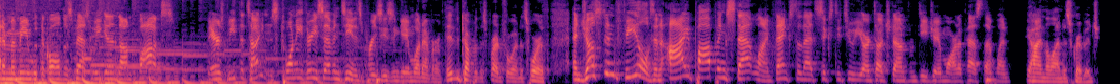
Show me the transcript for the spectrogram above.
Adam Amin with the call this past weekend on Fox. Bears beat the Titans 23 17. It's a preseason game, whatever. They did cover the spread for what it's worth. And Justin Fields, an eye popping stat line, thanks to that 62 yard touchdown from DJ Moore. And a pass that went behind the line of scrimmage.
